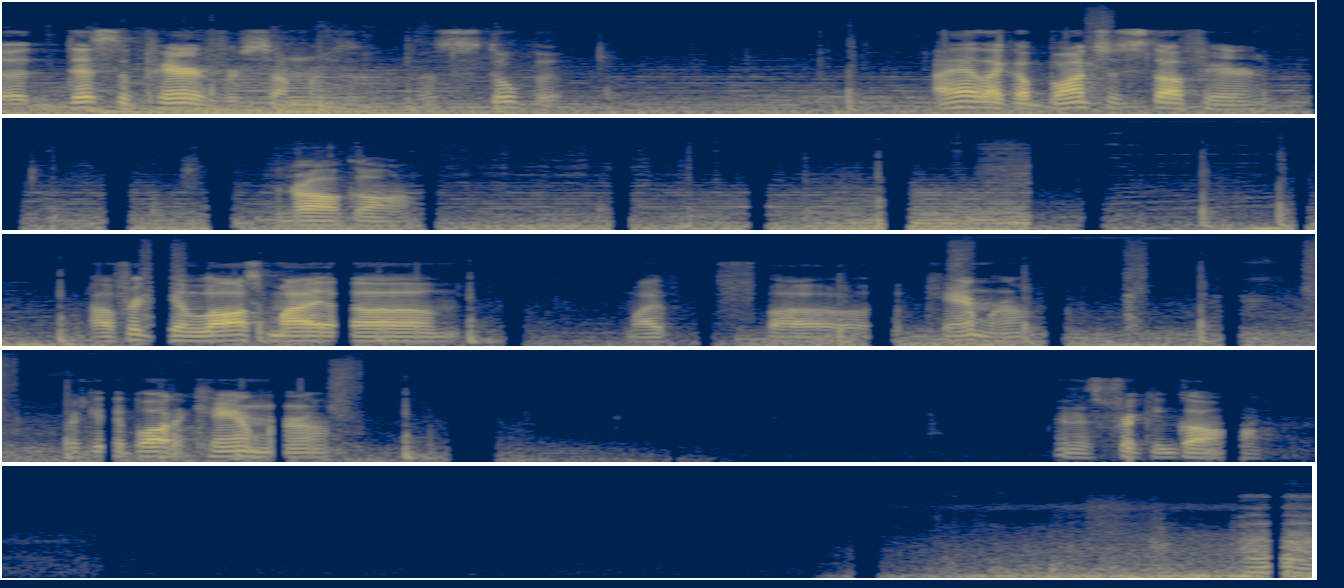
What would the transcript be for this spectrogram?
uh, disappear for some reason? That's stupid. I had like a bunch of stuff here, and they're all gone. I freaking lost my um my uh camera. Freaking bought a camera, and it's freaking gone.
